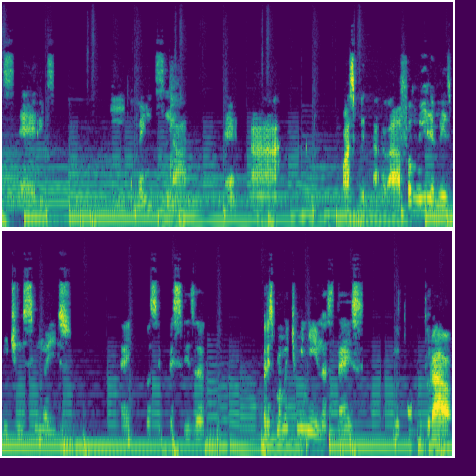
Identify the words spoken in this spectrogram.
séries, e também ensinado, né, a, a, a família mesmo te ensina isso, né, que você precisa, principalmente meninas, né, isso é muito cultural,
